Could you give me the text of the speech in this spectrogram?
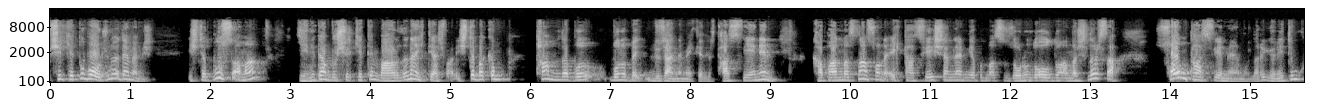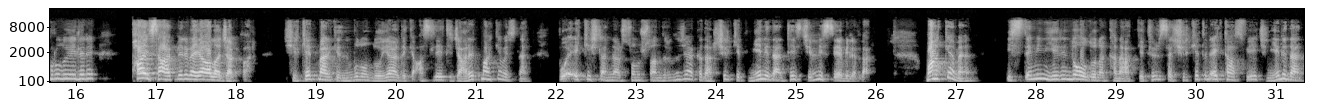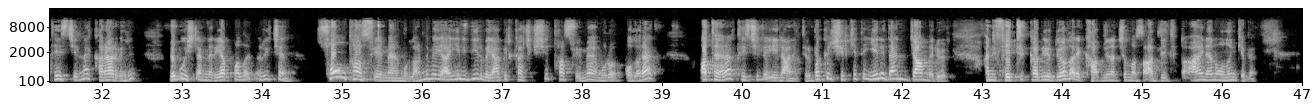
Şirket bu borcunu ödememiş. İşte bu zaman yeniden bu şirketin varlığına ihtiyaç var. İşte bakın tam da bu bunu düzenlemektedir. Tasfiyenin kapanmasından sonra ek tasfiye işlemlerinin yapılması zorunlu olduğu anlaşılırsa son tasfiye memurları, yönetim kurulu üyeleri, pay sahipleri veya alacaklar. Şirket merkezinin bulunduğu yerdeki Asliye Ticaret Mahkemesi'nden bu ek işlemler sonuçlandırılıncaya kadar şirketin yeniden tescilini isteyebilirler. Mahkeme istemin yerinde olduğuna kanaat getirirse şirketin ek tasfiye için yeniden tesciline karar verir ve bu işlemleri yapmaları için son tasfiye memurlarını veya yeni bir veya birkaç kişi tasfiye memuru olarak atayarak tescil ve ilan ettirir. Bakın şirkete yeniden can veriyoruz. Hani fetih kabir diyorlar ya kabrin açılması adli tıpta aynen onun gibi.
